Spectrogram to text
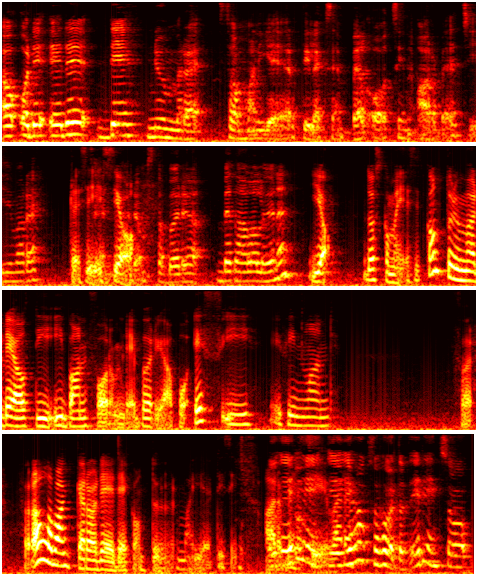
Ja, Och det är det, det numret som man ger till exempel åt sin arbetsgivare Precis, sen ja. när de ska börja betala lönen? Ja, då ska man ge sitt kontonummer. Det är alltid i IBAN-form. Det börjar på FI i Finland för, för alla banker och det är det kontonummer man ger till sin det, jag arbetsgivare. har också hört att är det inte så,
